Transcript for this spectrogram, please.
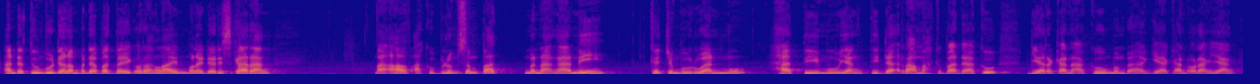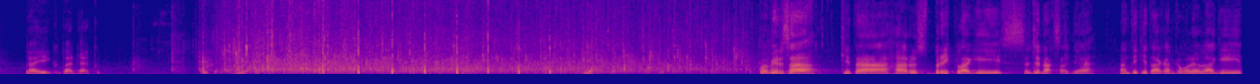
Anda tumbuh dalam pendapat baik orang lain mulai dari sekarang. Maaf, aku belum sempat menangani kecemburuanmu, hatimu yang tidak ramah kepadaku, biarkan aku membahagiakan orang yang baik kepadaku. Itu. Ya. Pemirsa, kita harus break lagi sejenak saja. Nanti kita akan kembali lagi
